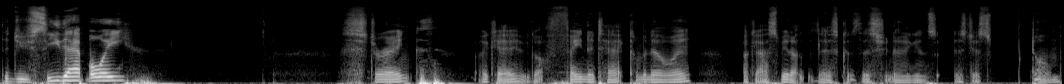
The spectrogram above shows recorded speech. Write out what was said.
Did you see that boy? Strength. Okay, we got feint attack coming our way. Okay, I'll speed up this because this shenanigans is just dumb.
